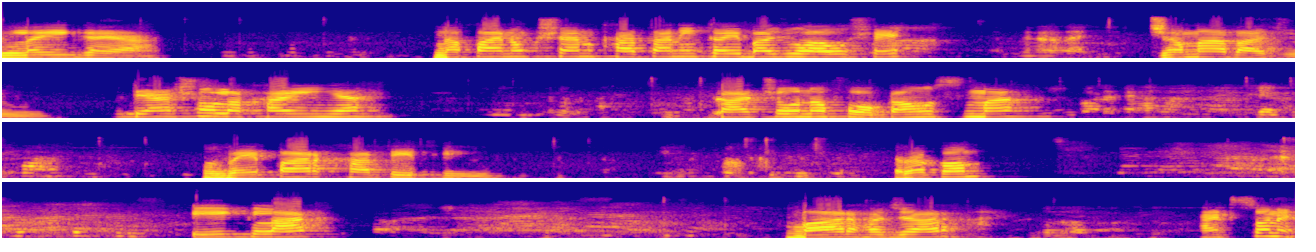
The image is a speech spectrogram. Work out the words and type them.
લઈ ગયા નફા નુકસાન ખાતાની કઈ બાજુ આવશે જમા બાજુ ત્યાં શું લખાય અહીંયા કાચો નફો કૌંસમાં વેપાર ખાતેથી રકમ એક લાખ બાર હજાર આઠસો ને?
